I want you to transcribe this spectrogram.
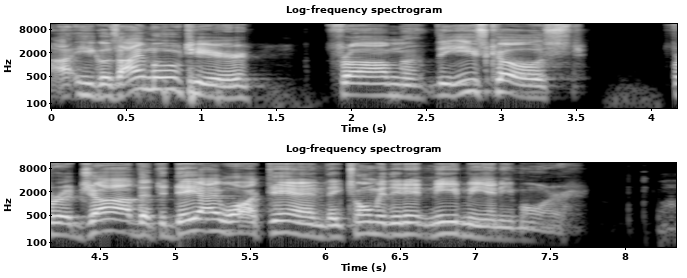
uh, He goes, I moved here from the East Coast for a job that the day I walked in, they told me they didn't need me anymore. Wow.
